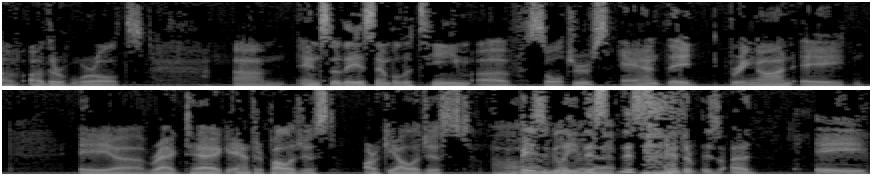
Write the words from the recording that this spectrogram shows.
of other worlds. Um, and so they assemble a team of soldiers and they bring on a a uh, ragtag anthropologist, archaeologist. Oh, Basically, this that. this anthrop- is a, a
